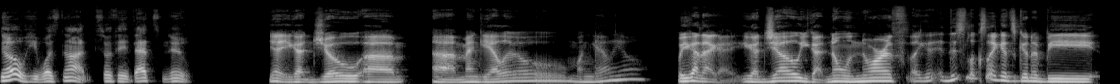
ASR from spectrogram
No, he was not. So they, that's new. Yeah, you got Joe um, uh. Well, you got that guy. You got Joe. You got Nolan North. Like this looks like it's gonna be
